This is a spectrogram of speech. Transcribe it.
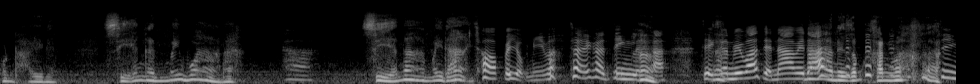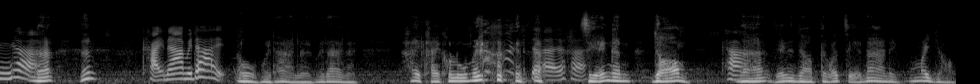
คนไทยเนี่ย เสียเงินไม่ว่านะค่ะเสียหน้าไม่ได้ ชอบประโยคนี้มากใช่ค่ะจริงเลยอะค่ะ เสียเงินไม่ว่าเสียหน้าไม่หได้น้าเนี่ยสำคัญมากจริงค่ะนะนั้นขายหน้าไม่ได้ โอ้ไม่ได้เลยไม่ได้เลย ให้ใครเขารู้ไม่ได้นะใช่ค่ะเสียเงินยอมค่ะนะฮะเสียเงินยอมแต่ว่าเสียหน้านี่ไม่ยอม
